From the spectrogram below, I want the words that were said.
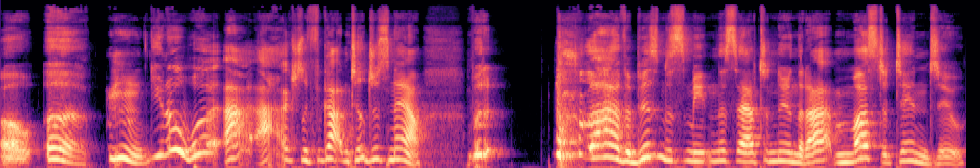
Oh, uh, you know what? I, I actually forgot until just now. But I have a business meeting this afternoon that I must attend to.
